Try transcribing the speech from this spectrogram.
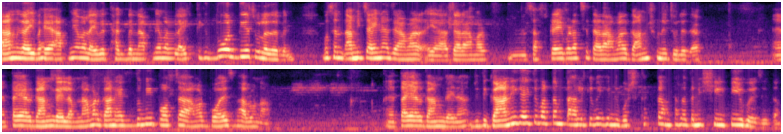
গান গাই ভাইয়া, আপনি আমার লাইভে থাকবেন না, আপনি আমার লাইভ থেকে দৌড় দিয়ে চলে যাবেন। বলছেন আমি চাই না যে আমার যারা আমার সাবস্ক্রাইবার আছে তারা আমার গান শুনে চলে যাক। তাই আর গান গাইলাম না। আমার গান একদমই পচা, আমার ভয়েস ভালো না। তাই আর গান গাই না। যদি গানই গাইতে পারতাম তাহলে কি এখানে বসে থাকতাম? তাহলে তো আমি শিল্পী হয়ে যেতাম।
